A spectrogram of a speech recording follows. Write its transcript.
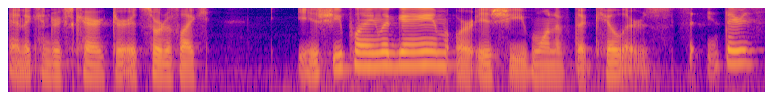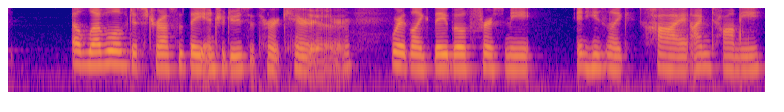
Anna Kendrick's character, it's sort of like, is she playing the game or is she one of the killers? So there's a level of distrust that they introduce with her character where like they both first meet and he's like hi i'm tommy.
